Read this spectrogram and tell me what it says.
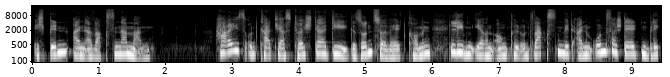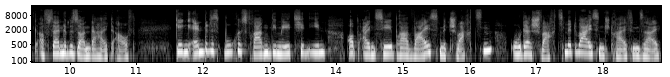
Ich bin ein erwachsener Mann. Harrys und Katjas Töchter, die gesund zur Welt kommen, lieben ihren Onkel und wachsen mit einem unverstellten Blick auf seine Besonderheit auf. Gegen Ende des Buches fragen die Mädchen ihn, ob ein Zebra weiß mit schwarzen oder schwarz mit weißen Streifen sei.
